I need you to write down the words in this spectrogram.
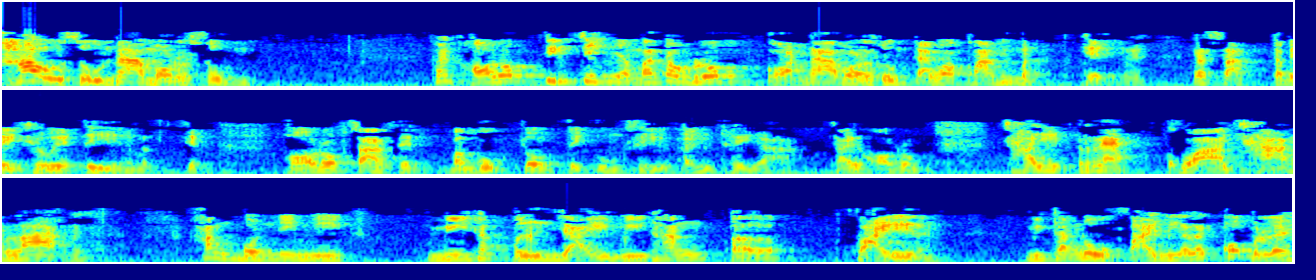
เข้าสู่หน้ามรสุมท่านขอรบจริงๆเนี่ยมันต้องรบก่อนหน้ามรสุมแต่ว่าความที่มันเจ็บไงกษัตริย์ตะเบงเชเวตี้เนี่ยมันเจ็บหอรบสร้างเสร็จมาบุกโจมตีกรุงศรีอยุธยา ใช้หอรบ ใช้แรดควายช้างลากเนะฮะ ข้างบนนี่มี มีทั้งปืนใหญ่ มีทั้ง เอ่อไฟนะมีทั้งลูกไฟมีอะไรครบหมดเลย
